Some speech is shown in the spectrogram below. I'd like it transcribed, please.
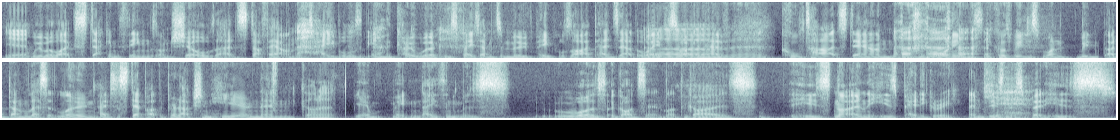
Yeah. We were like stacking things on shelves. I had stuff out on the tables in the co-working space, having to move people's iPads out the way just so I can Oh, have man. cool tarts down in the mornings because we just wanted we I'd done less at Lune, had to step up the production here, and then Got it. yeah, meeting Nathan was was a godsend. Like the mm-hmm. guys, he's not only his pedigree and business, Yeah. but his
